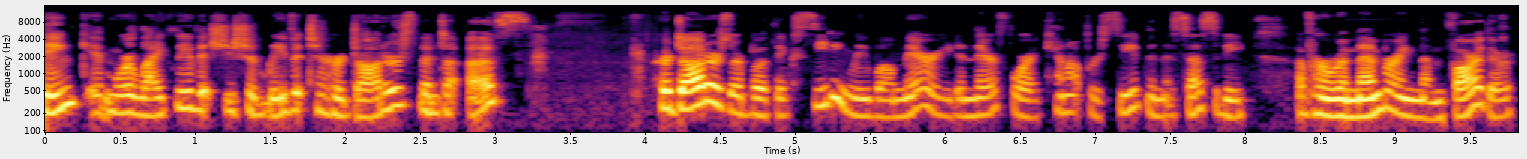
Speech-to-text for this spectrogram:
think it more likely that she should leave it to her daughters than to us? Her daughters are both exceedingly well married, and therefore I cannot perceive the necessity of her remembering them farther.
